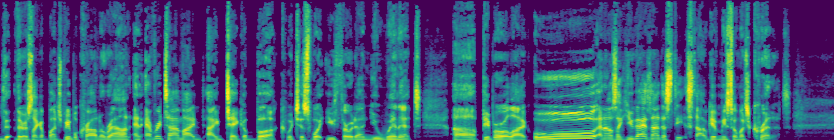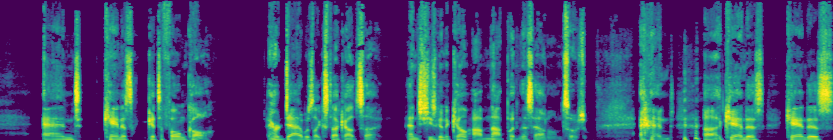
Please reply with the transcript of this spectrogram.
th- there's like a bunch of people crowding around, and every time I I take a book, which is what you throw down, you win it. Uh, people were like, "Ooh!" And I was like, "You guys not to st- stop giving me so much credit." And Candace gets a phone call. Her dad was like stuck outside, and she's going to come. I'm not putting this out on social. And uh, Candace, Candace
